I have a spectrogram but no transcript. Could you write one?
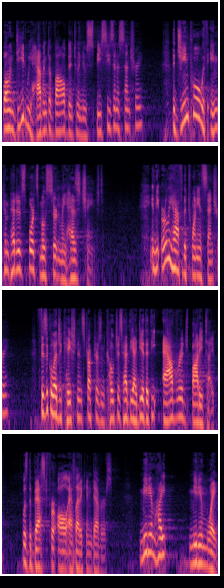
While indeed we haven't evolved into a new species in a century, the gene pool within competitive sports most certainly has changed. In the early half of the 20th century, physical education instructors and coaches had the idea that the average body type was the best for all athletic endeavors medium height, medium weight,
